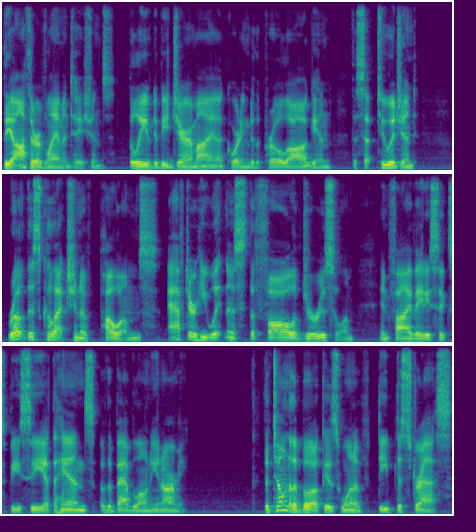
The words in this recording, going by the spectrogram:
The author of Lamentations, believed to be Jeremiah according to the prologue in the Septuagint, wrote this collection of poems after he witnessed the fall of Jerusalem in 586 BC at the hands of the Babylonian army. The tone of the book is one of deep distress,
